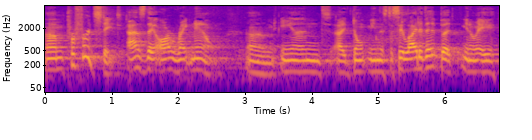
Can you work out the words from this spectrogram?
um, preferred state as they are right now. Um, and I don't mean this to say light of it, but you know, a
